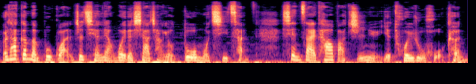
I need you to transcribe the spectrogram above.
而他根本不管这前两位的下场有多么凄惨，现在他要把侄女也推入火坑。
